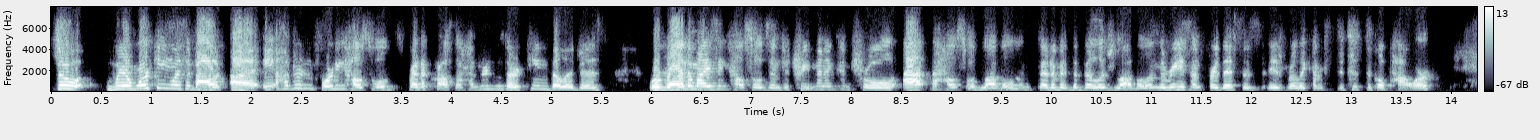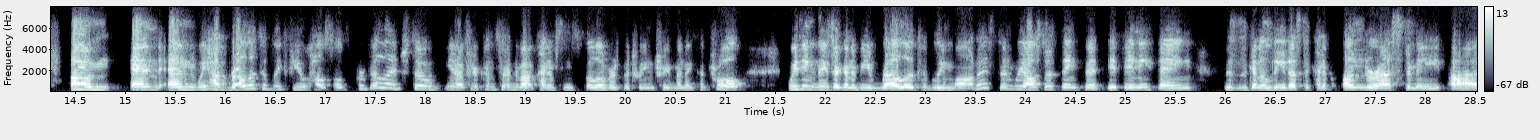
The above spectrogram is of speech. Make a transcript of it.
So we're working with about uh, 840 households spread across 113 villages. We're randomizing households into treatment and control at the household level instead of at the village level. And the reason for this is, is really kind of statistical power. Um, and and we have relatively few households per village. So you know, if you're concerned about kind of some spillovers between treatment and control, we think these are going to be relatively modest. And we also think that if anything, this is going to lead us to kind of underestimate uh,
